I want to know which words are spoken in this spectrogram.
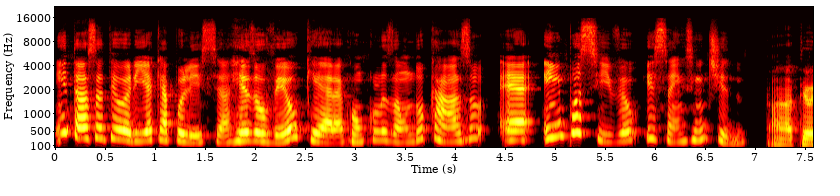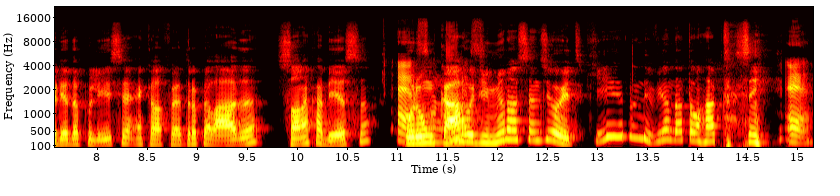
Então, essa teoria que a polícia resolveu, que era a conclusão do caso, é impossível e sem sentido. Então, a teoria da polícia é que ela foi atropelada só na cabeça É, por um carro de 1908, que não devia andar tão rápido assim. É.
